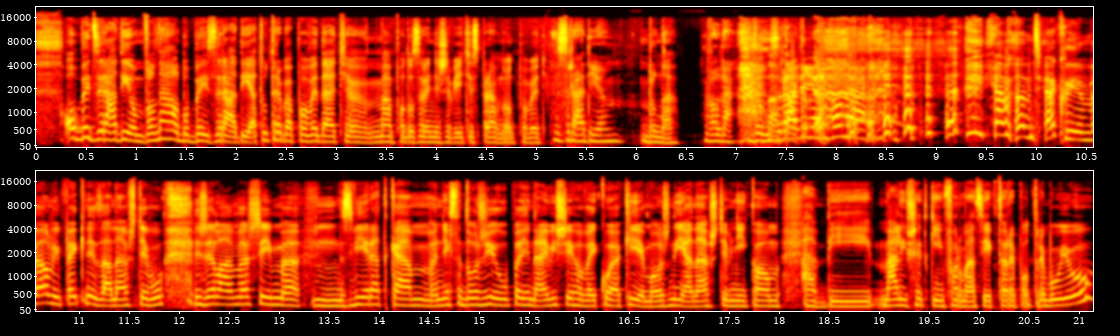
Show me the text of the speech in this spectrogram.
Obec s rádiom, vlna alebo bez rádia? Tu treba povedať, e, mám podozrenie, že viete správnu odpoveď. S rádiom. Vlna. Vlna. vlna S rádiom vlna. Ja vám ďakujem veľmi pekne za návštevu. Želám vašim mm, zvieratkám, nech sa dožijú úplne najvyššieho veku, aký je možný a návštevníkom, aby mali všetky informácie, ktoré potrebujú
